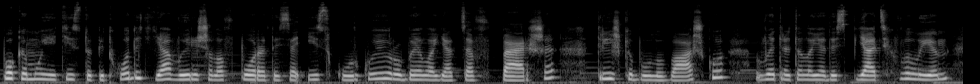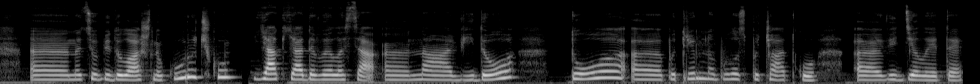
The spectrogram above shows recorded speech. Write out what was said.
Поки моє тісто підходить, я вирішила впоратися із куркою. Робила я це вперше, трішки було важко. Витратила я десь 5 хвилин е, на цю бідолашну курочку. Як я дивилася е, на відео, то е, потрібно було спочатку відділити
